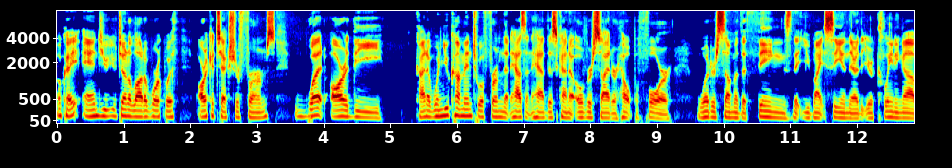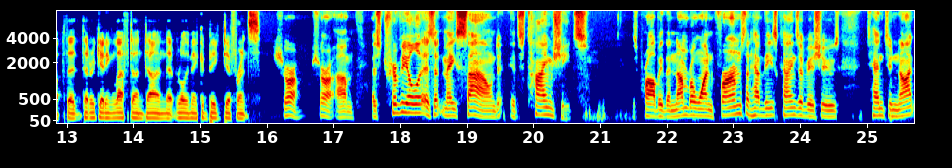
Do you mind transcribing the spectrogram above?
Okay, and you, you've done a lot of work with architecture firms. What are the kind of when you come into a firm that hasn't had this kind of oversight or help before? What are some of the things that you might see in there that you're cleaning up that, that are getting left undone that really make a big difference? Sure, sure. Um, as trivial as it may sound, it's timesheets is probably the number one. Firms that have these kinds of issues tend to not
